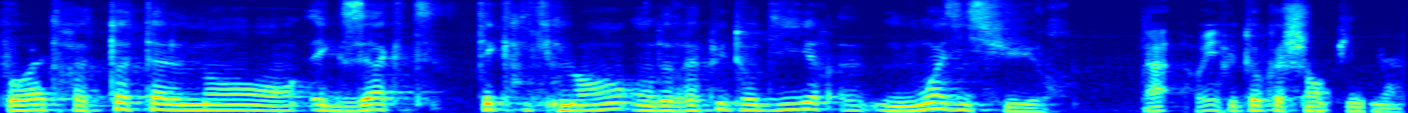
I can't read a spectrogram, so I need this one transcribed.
pour être, totalement exact, techniquement, on devrait plutôt dire moisissure. Ah, oui. plutôt que champignon.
